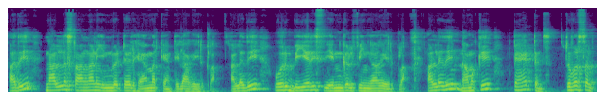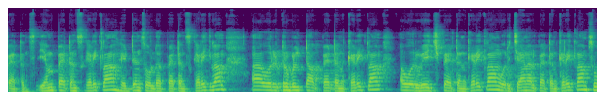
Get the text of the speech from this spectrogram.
அது நல்ல ஸ்ட்ராங்கான இன்வெர்டட் ஹேமர் கேண்டிலாக இருக்கலாம். அல்லது ஒரு பியரிஸ் என்கல்ஃபிங்காக இருக்கலாம். அல்லது நமக்கு patterns reversal patterns. M patterns கிடைக்கலாம் ஹெட் அண்ட் ஷோல்டர் பேட்டர்ன்ஸ் கிடைக்கலாம் ஒரு ட்ரிபிள் டாப் பேட்டர்ன் கிடைக்கலாம் ஒரு வெஜ் பேட்டர்ன் கிடைக்கலாம் ஒரு சேனல் பேட்டர்ன் கிடைக்கலாம். ஸோ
